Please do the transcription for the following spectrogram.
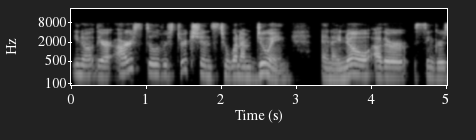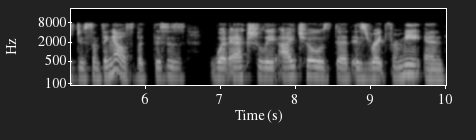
You know there are still restrictions to what i'm doing and i know other singers do something else but this is what actually i chose that is right for me and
